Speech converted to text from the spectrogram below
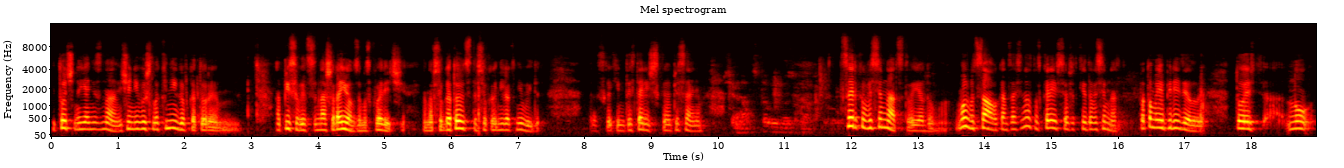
и точно я не знаю. Еще не вышла книга, в которой описывается наш район за Москворечье. Она все готовится, это все никак не выйдет с каким-то историческим описанием. Церковь 18 я думаю. Может быть, с самого конца 17 но, скорее всего, все-таки это 18 Потом ее переделывали. То есть, ну,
